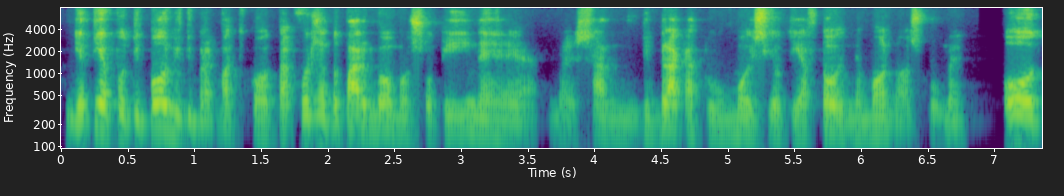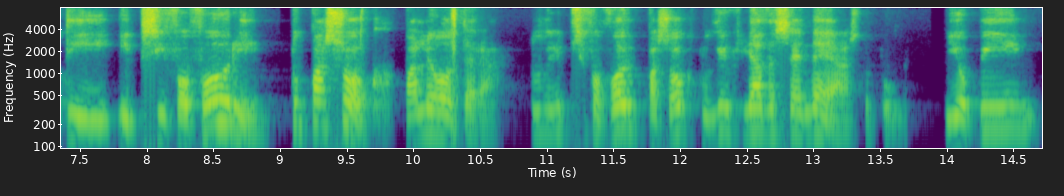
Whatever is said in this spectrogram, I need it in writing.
γιατί αποτυπώνει την πραγματικότητα, χωρίς να το πάρουμε όμως ότι είναι σαν την πλάκα του Μωυσή, ότι αυτό είναι μόνο ας πούμε, ότι οι ψηφοφόροι του Πασόκ παλαιότερα, οι ψηφοφόροι του Πασόκ του 2009 ας το πούμε, οι οποίοι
